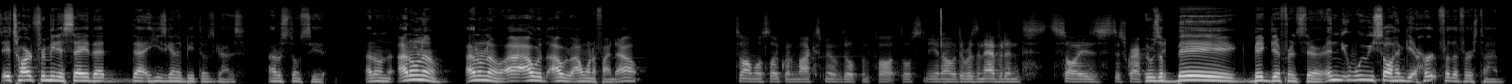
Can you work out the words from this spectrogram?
it's hard for me to say that that he's going to beat those guys. I just don't see it. I don't I don't know. I don't know. I, I would I would I want to find out. It's almost like when Max moved up and fought Dustin. You know, there was an evident size discrepancy. There was a big, big difference there. And we we saw him get hurt for the first time.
